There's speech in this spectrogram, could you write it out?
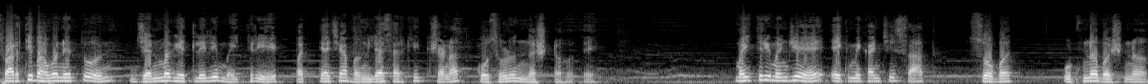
स्वार्थी भावनेतून जन्म घेतलेली मैत्री पत्त्याच्या बंगल्यासारखी क्षणात कोसळून नष्ट होते. मैत्री म्हणजे एकमेकांची साथ सोबत उठणं बसणं.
